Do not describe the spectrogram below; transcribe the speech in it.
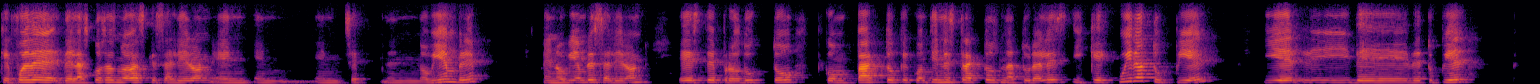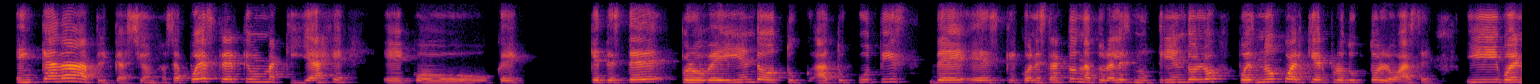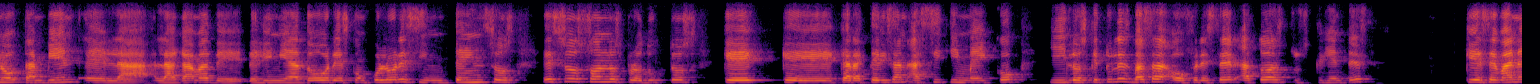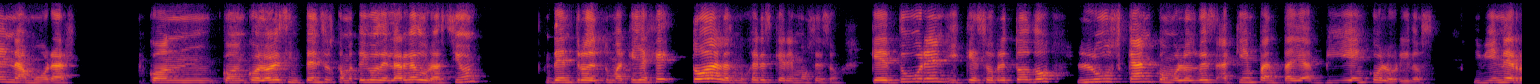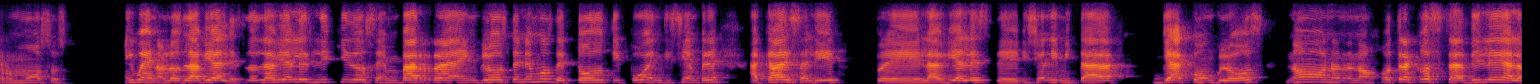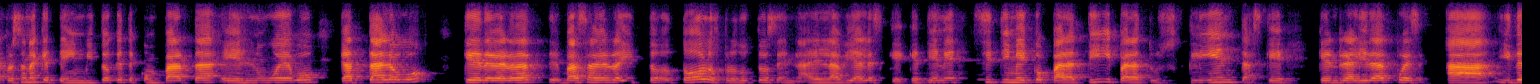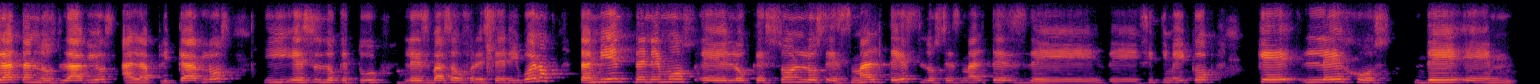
que fue de, las cosas nuevas que salieron en, noviembre. En noviembre salieron este producto compacto que contiene extractos naturales y que cuida tu piel y, de, tu piel en cada aplicación. O sea, puedes creer que un maquillaje eh, que, que, te esté proveyendo a tu cutis de es que con extractos naturales nutriéndolo, pues no cualquier producto lo hace. Y bueno, también eh, la, gama de delineadores con colores intensos, esos son los productos que, que caracterizan a City Makeup y los que tú les vas a ofrecer a todos tus clientes que se van a enamorar con, con colores intensos, como te digo, de larga duración dentro de tu maquillaje. Todas las mujeres queremos eso, que duren y que sobre todo luzcan como los ves aquí en pantalla, bien coloridos y bien hermosos. Y bueno, los labiales, los labiales líquidos en barra, en gloss, tenemos de todo tipo. En diciembre acaba de salir eh, labiales de edición limitada ya con gloss. No, no, no, no. Otra cosa, dile a la persona que te invitó que te comparta el nuevo catálogo que de verdad vas a ver ahí todos los productos en, labiales que, tiene City Makeup para ti y para tus clientas, que, que en realidad pues ah, hidratan los labios al aplicarlos y eso es lo que tú les vas a ofrecer. Y bueno, también tenemos eh, lo que son los esmaltes, los esmaltes de, de City Makeup, que lejos de... Em,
